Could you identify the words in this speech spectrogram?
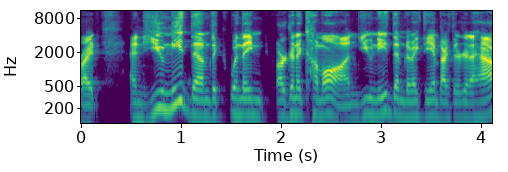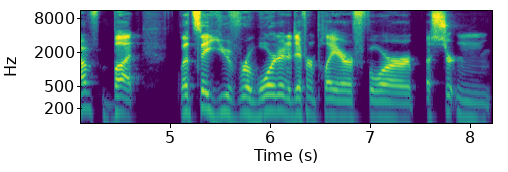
right? And you need them to when they are going to come on, you need them to make the impact they're going to have. But let's say you've rewarded a different player for a certain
